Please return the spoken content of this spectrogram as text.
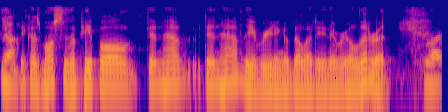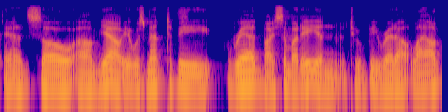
Yeah. Because most of the people didn't have didn't have the reading ability; they were illiterate. Right. And so, um, yeah, it was meant to be read by somebody and to be read out loud,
